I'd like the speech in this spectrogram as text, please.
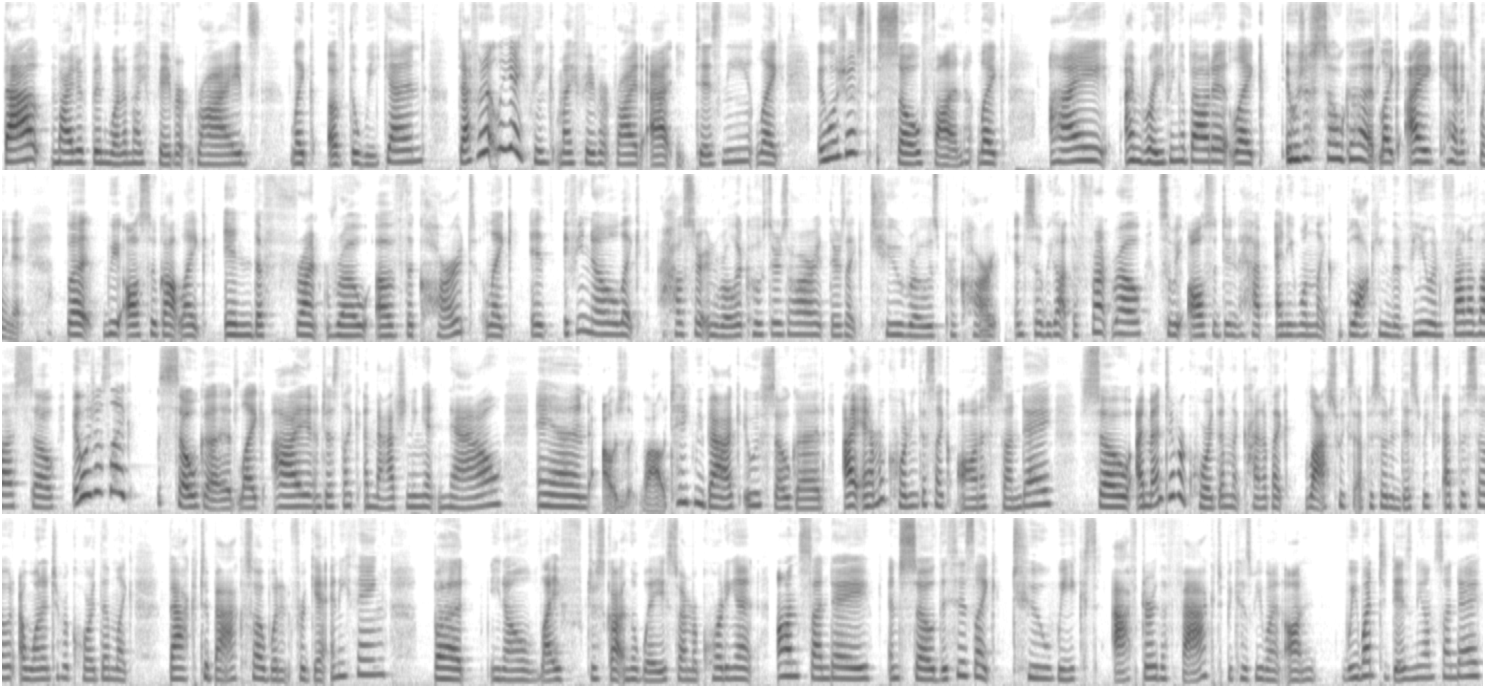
that might have been one of my favorite rides like of the weekend definitely I think my favorite ride at Disney. Like it was just so fun. Like I I'm raving about it. Like it was just so good. Like I can't explain it. But we also got like in the front row of the cart. Like it if you know like how certain roller coasters are, there's like two rows per cart. And so we got the front row. So we also didn't have anyone like blocking the view in front of us. So it was just like so good. Like I am just like imagining it now and I was like, wow, take me back. It was so good. I am recording this like on a Sunday. So I meant to record them like kind of like last week's episode and this week's episode. I wanted to record them like back to back so I wouldn't forget anything. But you know, life just got in the way, so I'm recording it on Sunday. And so this is like 2 weeks after the fact because we went on we went to Disney on Sunday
